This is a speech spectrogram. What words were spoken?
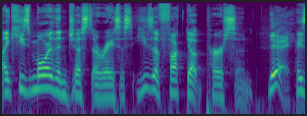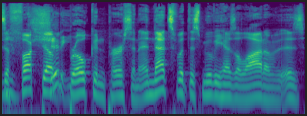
like he's more than just a racist. He's a fucked up person. Yeah. He's a fucked up, broken person, and that's what this movie has a lot of. Is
